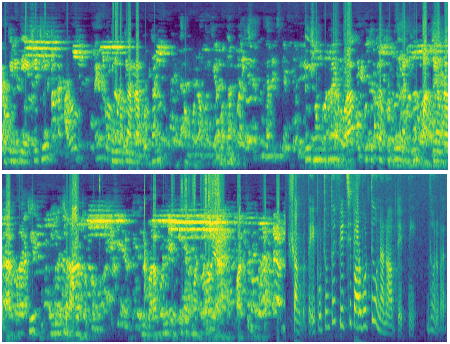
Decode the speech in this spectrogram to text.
প্রতিনিধি এসেছি। ইতিমধ্যে আমরা ভোটদান সম্পন্ন করেছি, ভোটদান করেছি। এই সংগঠনের বরাক একজন প্রার্থী আমরা দাঁড় করাচ্ছি। এই হচ্ছে রাহুল চক্রবর্তী। তিনি একমাত্র প্রার্থী। সংবাদ এই পর্যন্তই। ফিরছি পরবর্তী অন্যান্য আপডেট নিয়ে। ধন্যবাদ।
